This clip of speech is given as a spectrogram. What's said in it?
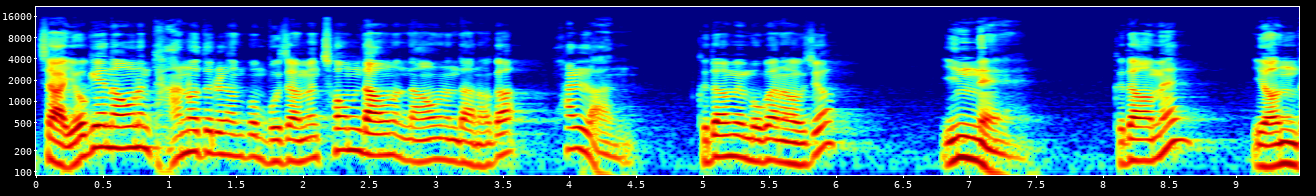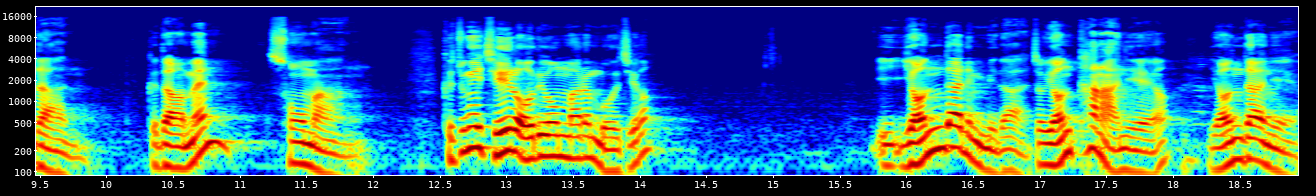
자, 여기에 나오는 단어들을 한번 보자면 처음 나오는, 나오는 단어가 환란. 그 다음에 뭐가 나오죠? 인내. 그 다음에 연단. 그 다음엔 소망. 그 중에 제일 어려운 말은 뭐죠? 연단입니다. 저 연탄 아니에요. 연단이에요.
